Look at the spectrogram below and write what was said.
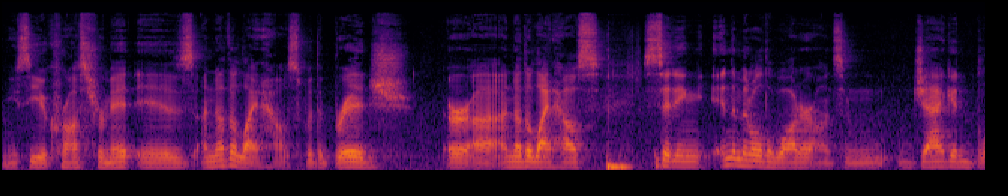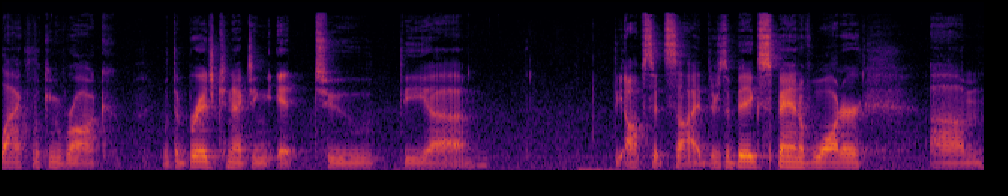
And you see across from it is another lighthouse with a bridge, or uh, another lighthouse sitting in the middle of the water on some jagged black looking rock with a bridge connecting it to the, uh, the opposite side. There's a big span of water. Um,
